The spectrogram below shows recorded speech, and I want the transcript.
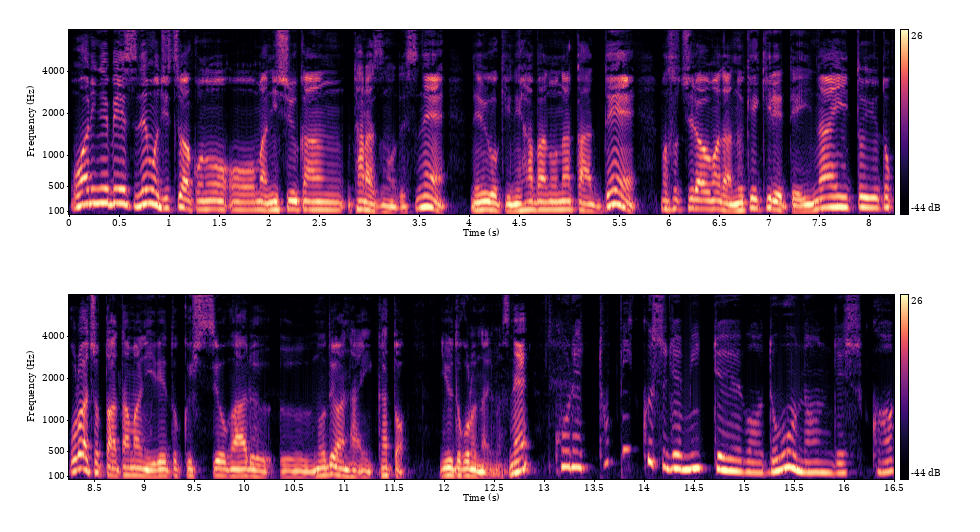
終値ベースでも実はこの、おまあ、2週間足らずのですね、値動き、値幅の中で、まあ、そちらをまだ抜けきれていないというところはちょっと頭に入れとく必要があるうのではないかというところになりますね。これトピックスで見てはどうなんですか？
